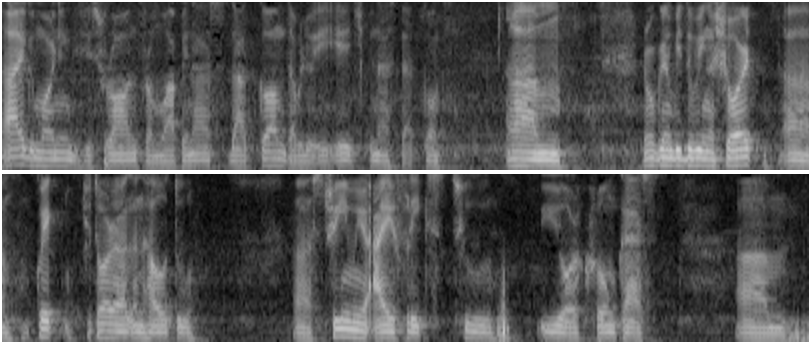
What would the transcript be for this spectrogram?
Hi, good morning. This is Ron from wahpinas.com, W-A-H-pinas.com. Um, we're going to be doing a short, uh, quick tutorial on how to uh, stream your iFlix to your Chromecast um,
